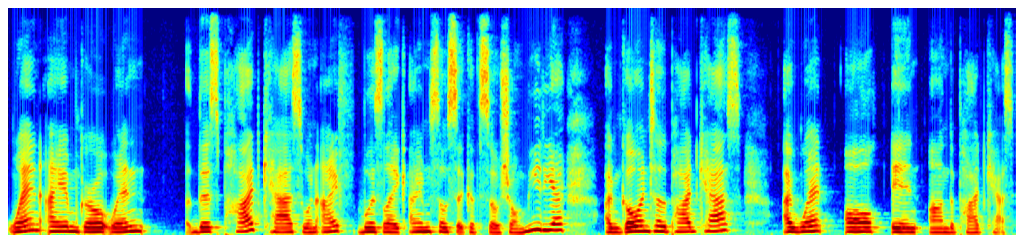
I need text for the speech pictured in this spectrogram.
when I am grow when this podcast, when I was like, I'm so sick of social media, I'm going to the podcast. I went all in on the podcast.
